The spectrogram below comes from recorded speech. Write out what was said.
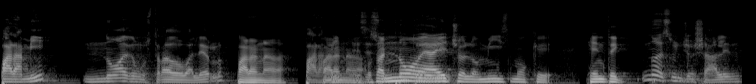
Para mí, no ha demostrado valerlo. Para nada. Para, nada. O sea, no ha hecho lo mismo que gente... No es un Josh Allen.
